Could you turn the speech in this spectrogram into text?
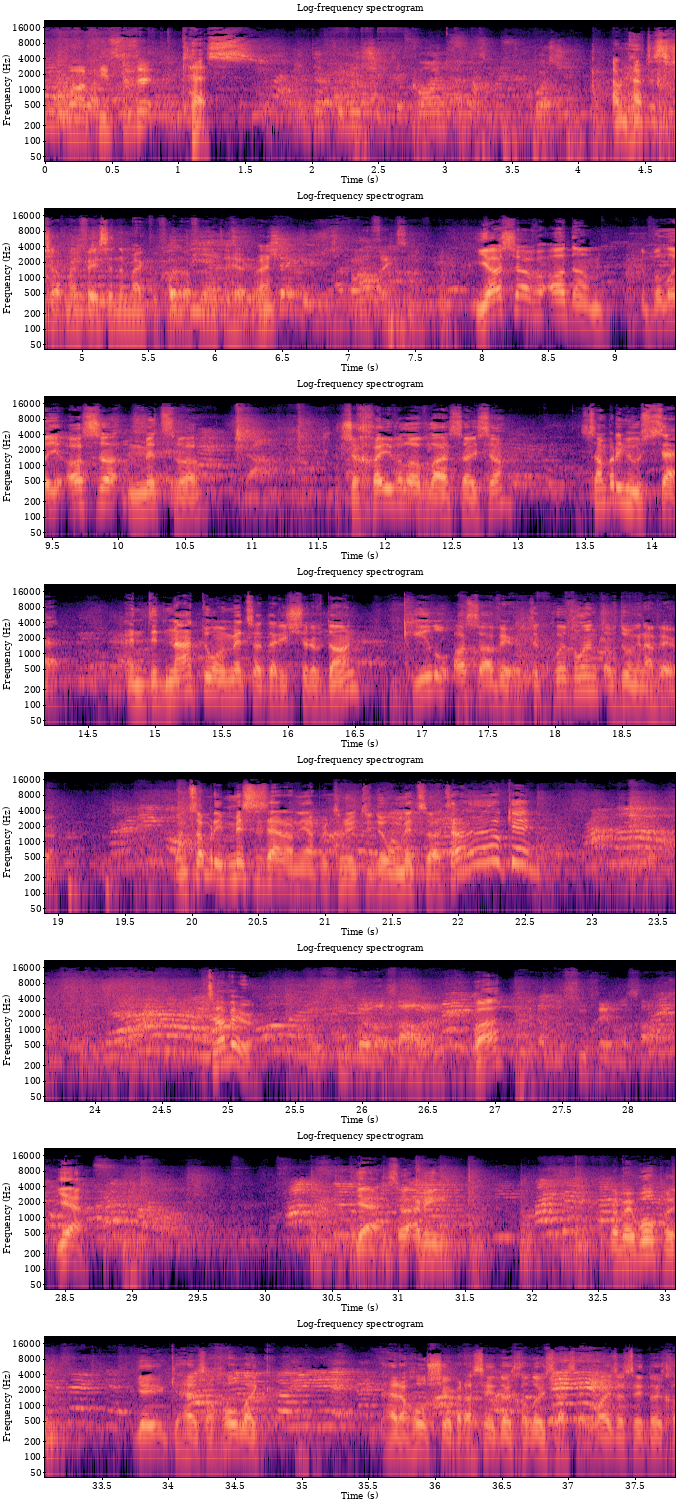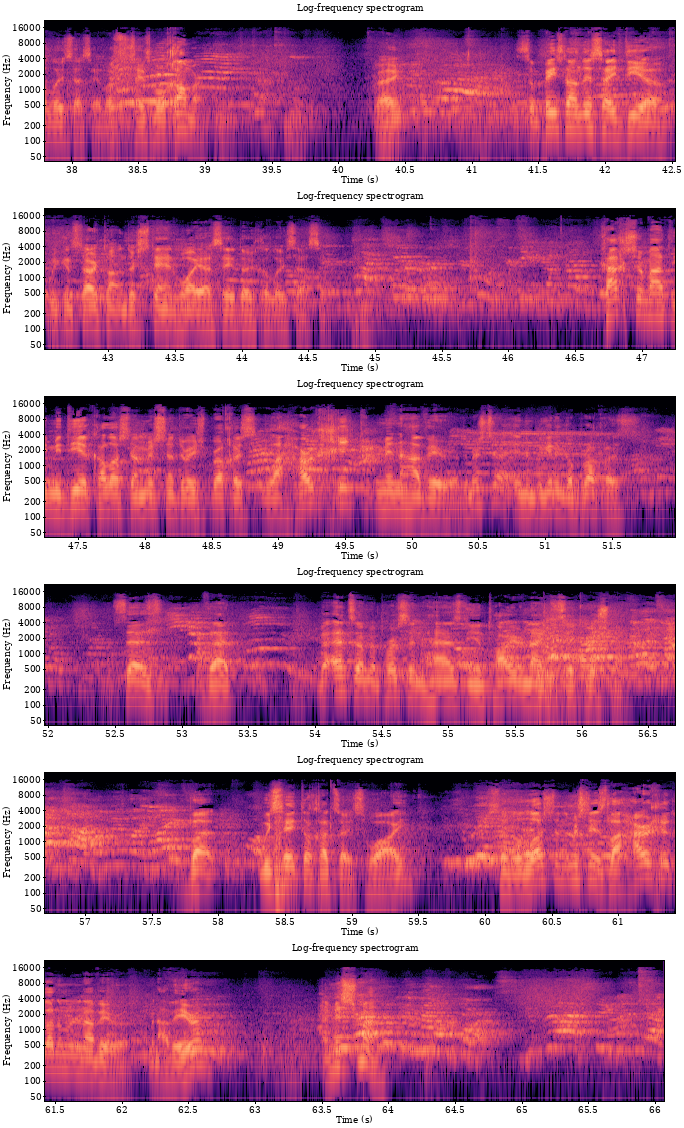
What piece is it? Tess. The definition, define and it's the question. I don't have to shove my face in the microphone though for them to hear, right? It, just follow. I think so. Yashav Adam v'lo asa mitzvah shechayvelov la'asaisa. Somebody who sat and did not do a mitzvah that he should have done, kilu asa avera. It's equivalent of doing an avera. When somebody misses out on the opportunity to do a mitzvah, it's uh, okay. It's an avera. What? Yeah, yeah. So I mean, Rabbi Wolpen yeah, has a whole like had a whole shit, but I say doichalois say. Why does I say doichalois say? Let's say it's more chamer, right? So based on this idea, we can start to understand why I say doichalois say. Kach shamati midia kalosh na Mishnah Deresh Brachas laharchik min havera. The Mishnah in the beginning of Brachas says that Be'etzem, a person has the entire night to say Krishma. But we say Tochatzos. Why? So the Lashon of the Mishnah is laharchik adam min havera. Min havera? And Mishma.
